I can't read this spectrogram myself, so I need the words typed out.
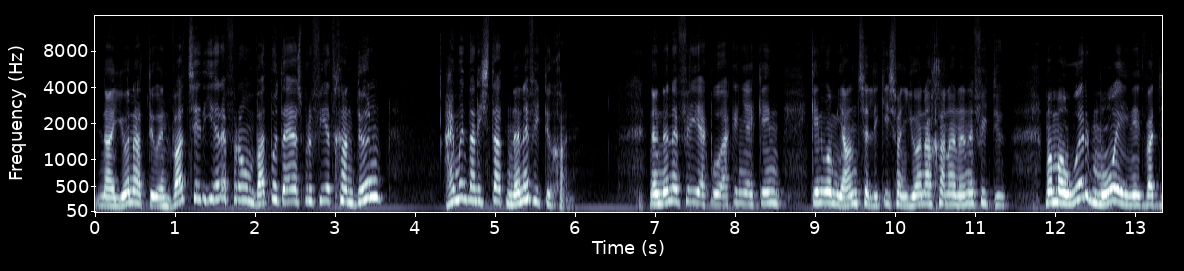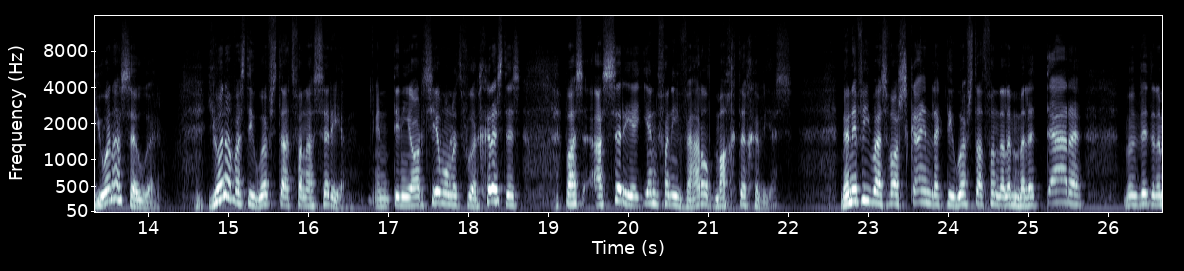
na Jona toe en wat sê die Here vir hom? Wat moet hy as profeet gaan doen? Hy moet na die stad Ninive toe gaan. Nou Ninive, ek wil ek en jy ken ken oom Jan se liedjies van Jonah gaan na Ninive toe. Maar maar hoor mooi net wat Jonah se hoor. Jonah was die hoofstad van Assirië en teen die jaar 700 voor Christus was Assirië een van die wêreldmagte gewees. Ninive was waarskynlik die hoofstad van hulle militêre weet hulle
